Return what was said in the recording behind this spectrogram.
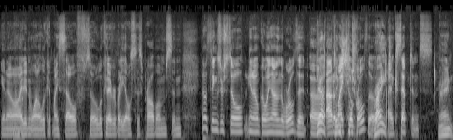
You know, I didn't want to look at myself, so look at everybody else's problems, and you know, things are still you know going on in the world that uh, Yeah, are out of my control. go- though, right. Acceptance, right.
